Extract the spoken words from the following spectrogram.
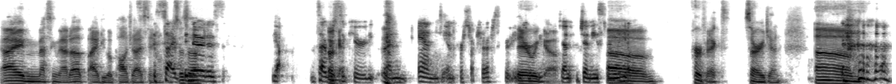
I'm messing that up. I do apologize to anyone. Cyber, no, it is. Yeah, cybersecurity okay. and and infrastructure security. There we go. Jen, Jenny's um, perfect. Sorry, Jen. Um,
